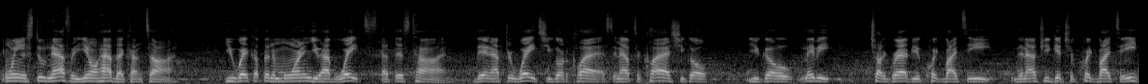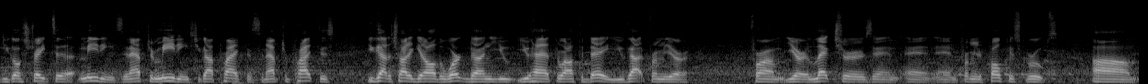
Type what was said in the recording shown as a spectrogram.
And when you're a student athlete, you don't have that kind of time. You wake up in the morning, you have weights at this time. Then after weights, you go to class. And after class, you go, you go maybe try to grab you a quick bite to eat. Then after you get your quick bite to eat, you go straight to meetings. And after meetings, you got practice. And after practice, you got to try to get all the work done you, you had throughout the day. You got from your, from your lectures and, and, and from your focus groups. Um,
